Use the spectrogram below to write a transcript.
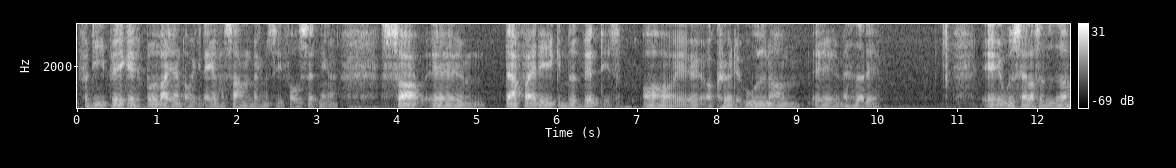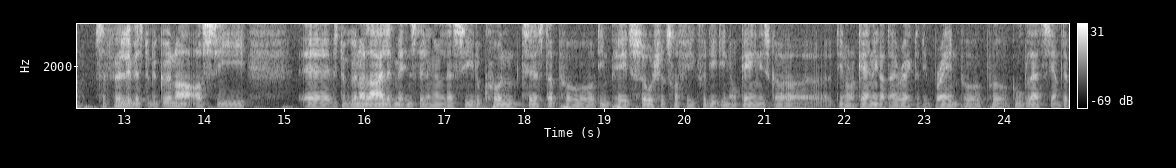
Fordi begge, både variant og original, har samme hvad kan man sige, forudsætninger. Så øh, derfor er det ikke nødvendigt at, øh, at køre det udenom, øh, hvad hedder det, øh, udsalg og så videre. Selvfølgelig, hvis du begynder at sige, Øh, øh, hvis du begynder at lege lidt med indstillingerne, lad os sige, at du kun tester på din page social trafik, fordi din organisk og, øh, din organic og direct og din brand på, på Google Ads, jamen det,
